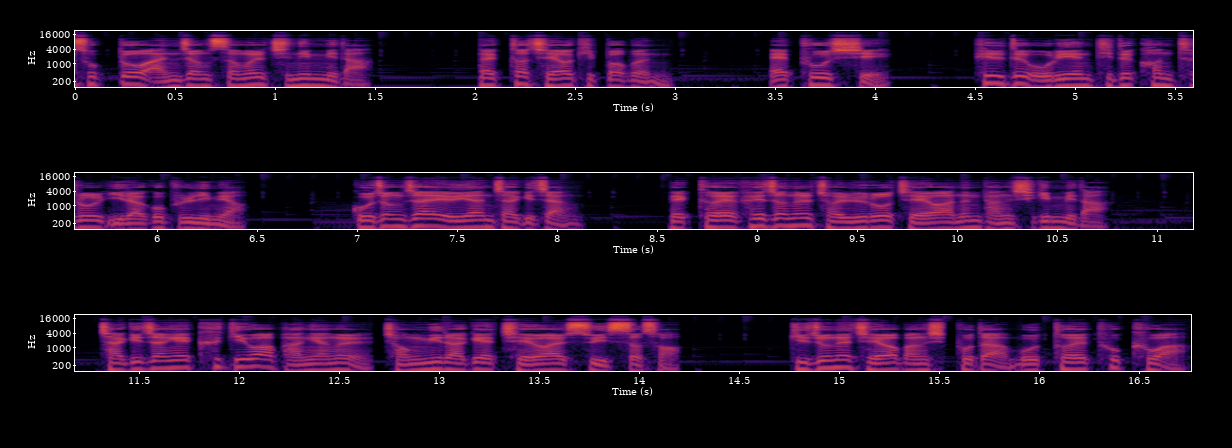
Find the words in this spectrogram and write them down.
속도 안정성을 지닙니다. 벡터 제어 기법은 FOC, 필드 오리엔티드 컨트롤이라고 불리며 고정자에 의한 자기장, 벡터의 회전을 전류로 제어하는 방식입니다. 자기장의 크기와 방향을 정밀하게 제어할 수 있어서 기존의 제어 방식보다 모터의 토크와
